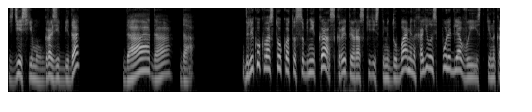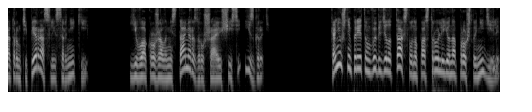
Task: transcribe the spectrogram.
здесь ему грозит беда?» «Да, да, да». Далеко к востоку от особняка, скрытое раскидистыми дубами, находилось поле для выездки, на котором теперь росли сорняки. Его окружала местами разрушающаяся изгородь. Конюшня при этом выглядела так, словно построили ее на прошлой неделе.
